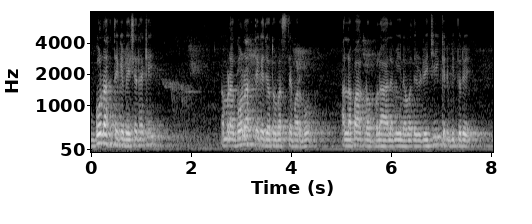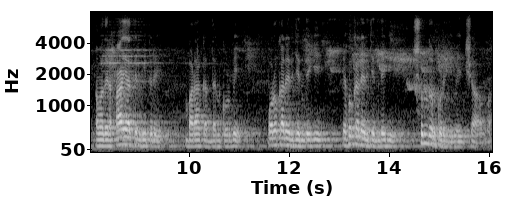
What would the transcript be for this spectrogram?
গোনাহ থেকে বেঁচে থাকি। আমরা গোনাহ থেকে যত বাঁচতে পারব আল্লাহ পাক রব্বুল আলমিন আমাদের রিজিকের ভিতরে, আমাদের হায়াতের ভিতরে বারাকাত দান করবে। পরকালের জিন্দেগি, এহকালের জিন্দেগি সুন্দর করে দিবে ইনশাআল্লাহ।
